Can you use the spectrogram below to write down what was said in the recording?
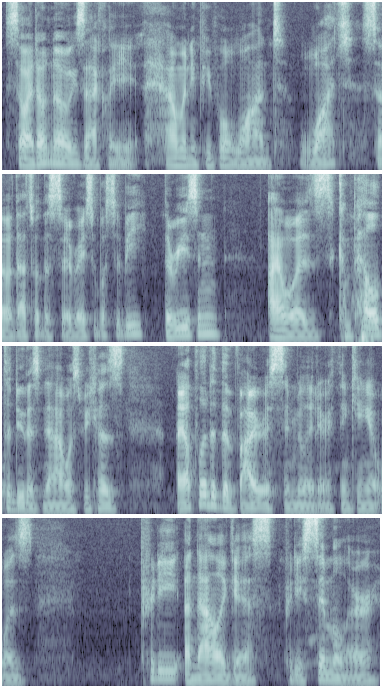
So I don't know exactly how many people want what. So that's what the survey is supposed to be. The reason I was compelled to do this now was because I uploaded the virus simulator thinking it was pretty analogous, pretty similar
